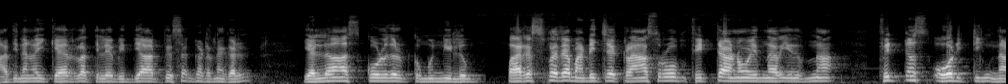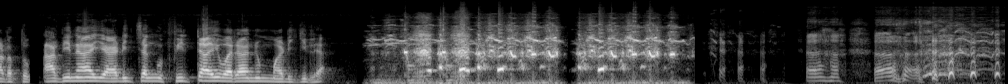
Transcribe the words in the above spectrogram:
അതിനായി കേരളത്തിലെ വിദ്യാർത്ഥി സംഘടനകൾ എല്ലാ സ്കൂളുകൾക്ക് മുന്നിലും പരസ്പരം അടിച്ച് ക്ലാസ് റൂം ഫിറ്റാണോ എന്നറിയുന്ന ഫിറ്റ്നസ് ഓഡിറ്റിംഗ് നടത്തും. അതിനായി അടിച്ചങ്ങ് ഫിറ്റായി വരാനും മടിക്കില്ല.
